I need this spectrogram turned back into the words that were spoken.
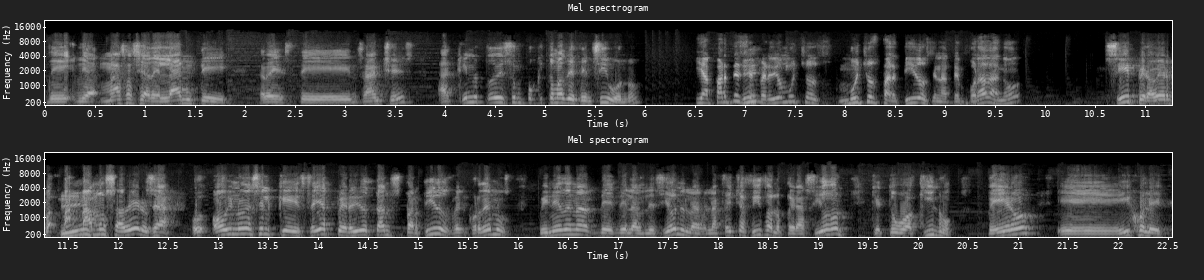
de, más hacia adelante, este, en Sánchez? Aquí no todo es un poquito más defensivo, ¿no? Y aparte se perdió muchos, muchos partidos en la temporada, ¿no? Sí, pero a ver, vamos a ver, o sea, hoy no es el que se haya perdido tantos partidos, recordemos, viniendo de, de, las lesiones, la, fecha FIFA, la operación que tuvo Aquino, pero, eh, híjole,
